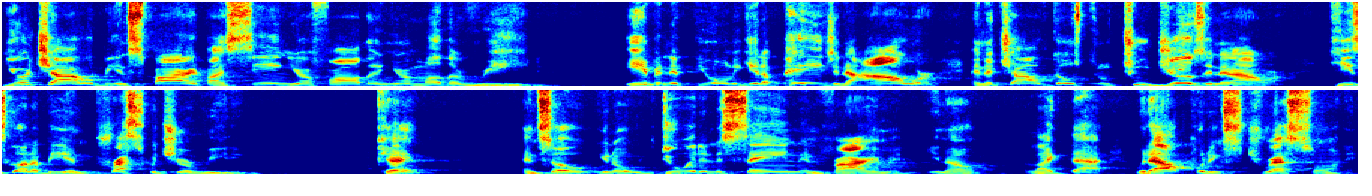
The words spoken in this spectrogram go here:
your child will be inspired by seeing your father and your mother read. Even if you only get a page in an hour and the child goes through two juz in an hour, he's going to be impressed with your reading. Okay? And so, you know, do it in the same environment, you know, like that without putting stress on it.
